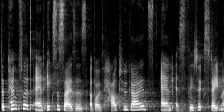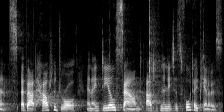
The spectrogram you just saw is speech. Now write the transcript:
The pamphlet and exercises are both how to guides and aesthetic statements about how to draw an ideal sound out of Nanetta's forte pianos,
